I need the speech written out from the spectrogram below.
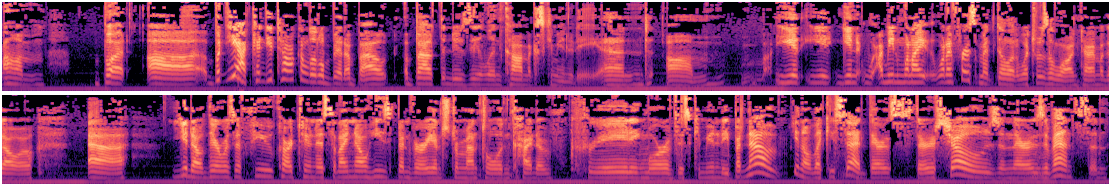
um, but uh, but yeah, can you talk a little bit about about the New Zealand comics community? And um, you, you, you know, I mean, when I when I first met Dylan, which was a long time ago, uh, you know, there was a few cartoonists and I know he's been very instrumental in kind of creating more of this community. But now, you know, like you said, there's, there's shows and there's events and,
